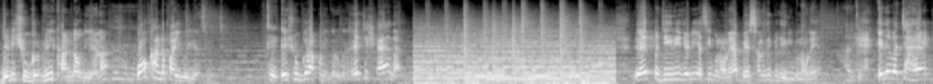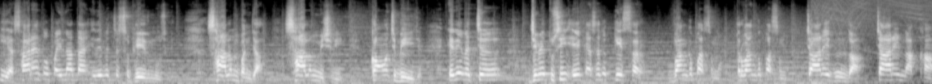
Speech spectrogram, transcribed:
ਜਿਹੜੀ ਸ਼ੂਗਰ ਫ੍ਰੀ ਖੰਡ ਆਉਂਦੀ ਹੈ ਨਾ ਉਹ ਖੰਡ ਪਾਈ ਹੋਈ ਹੈ ਇਸ ਵਿੱਚ। ਠੀਕ। ਇਹ ਸ਼ੂਗਰ ਆਪ ਨਹੀਂ ਕਰੂਗਾ ਇਹ ਚ ਸ਼ਹਿਦ ਹੈ। ਇਹ ਪਜੀਰੀ ਜਿਹੜੀ ਅਸੀਂ ਬਣਾਉਣੇ ਆ ਬੇਸਣ ਦੀ ਪਜੀਰੀ ਬਣਾਉਣੇ ਆ। ਹਾਂਜੀ। ਇਹਦੇ ਵਿੱਚ ਹੈ ਕੀ ਆ? ਸਾਰਿਆਂ ਤੋਂ ਪਹਿਲਾਂ ਤਾਂ ਇਹਦੇ ਵਿੱਚ ਸਫੇਦ ਮੂਸਲੀ ਸਾਲਮ ਪੰਜਾ। ਸਾਲਮ ਮਿਸ਼ਰੀ, ਕੌਂਚ ਬੀਜ। ਇਹਦੇ ਵਿੱਚ ਜਿਵੇਂ ਤੁਸੀਂ ਇਹ ਕਹਿ ਸਕਦੇ ਹੋ ਕੇਸਰ, ਵੰਗ ਭਸਮ, ਤਰਵੰਗ ਭਸਮ, ਚਾਰੇ ਗੂੰਦਾਂ, ਚਾਰੇ ਨਾਖਾਂ,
